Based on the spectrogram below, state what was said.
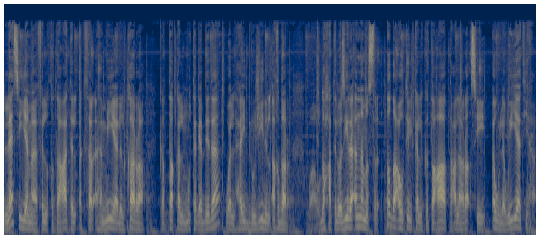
لا سيما في القطاعات الأكثر أهمية للقارة كالطاقة المتجددة والهيدروجين الأخضر. وأوضحت الوزيرة أن مصر تضع تلك القطاعات على رأس أولوياتها.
